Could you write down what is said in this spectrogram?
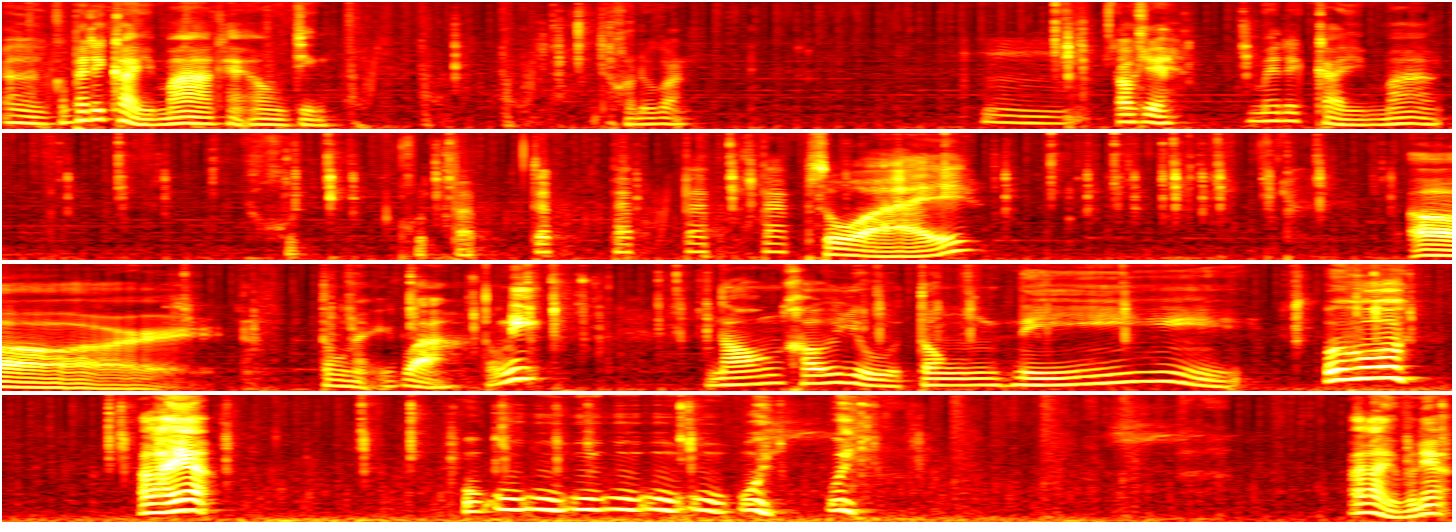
เออ ก็ไม่ได้ไก่มากแค่เอาจริงเดี๋ยวขอดูก่อน อืม โอเค ไม่ได้ไก่มาก ขุด ขุดแบบแป๊บแป๊บแป๊บแป๊บสวยเออตรงไหนอีกว่า ตรงนี้ น้องเขาอยู่ตรงนี้โอ้โอ้ยอะไรอะ่ะ อุ้ยอุ้ยอุ้ยอุ้ยอุ้ยอุ้ยอุ้ยอุ้ยอะไรวะเนี่ย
